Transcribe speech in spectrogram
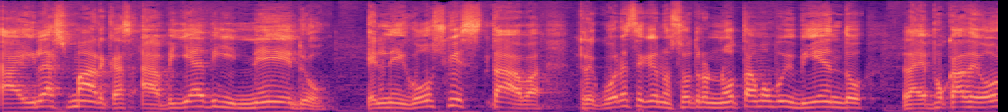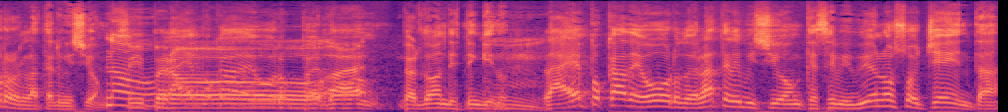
ahí las marcas, había dinero. El negocio estaba. Recuérdense que nosotros no estamos viviendo la época de oro de la televisión. No. Sí, pero. La época de oro, perdón, perdón distinguido. Mm. La época de oro de la televisión que se vivió en los 80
